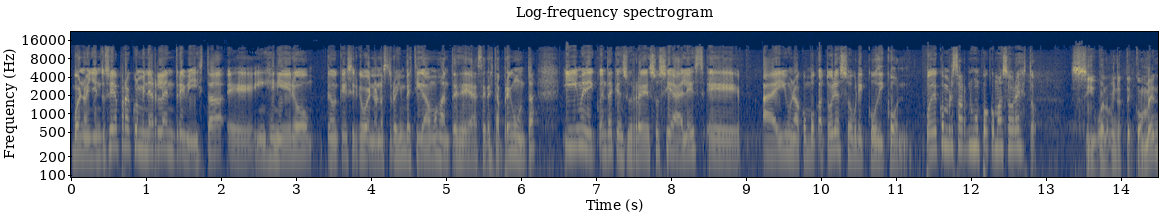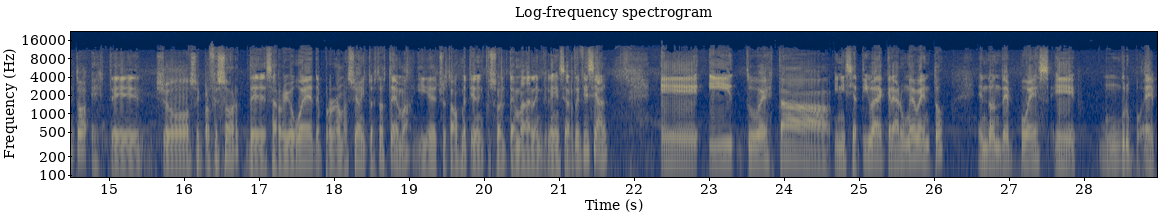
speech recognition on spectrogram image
Bueno, y entonces ya para culminar la entrevista, eh, ingeniero, tengo que decir que bueno, nosotros investigamos antes de hacer esta pregunta y me di cuenta que en sus redes sociales eh, hay una convocatoria sobre Codicon. ¿Puede conversarnos un poco más sobre esto? Sí, bueno, mira, te comento, este, yo soy profesor de desarrollo web, de programación y todos estos temas, y de hecho estamos metiendo incluso el tema de la inteligencia artificial, eh, y tuve esta iniciativa de crear un evento en donde pues eh, un grupo, eh,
